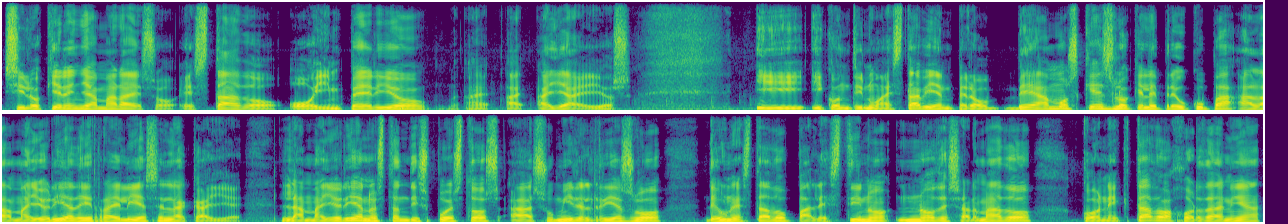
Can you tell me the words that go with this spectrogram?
si lo quieren llamar a eso, Estado o imperio, allá ellos. Y, continúa, está bien, pero veamos qué es lo que le preocupa a la mayoría de israelíes en la calle. La mayoría no están dispuestos a asumir el riesgo de un Estado palestino no desarmado, conectado a Jordania,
